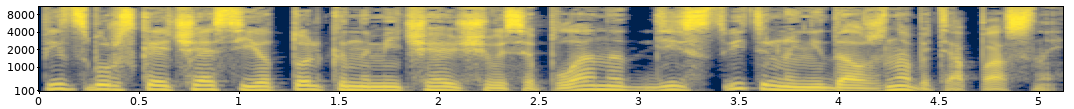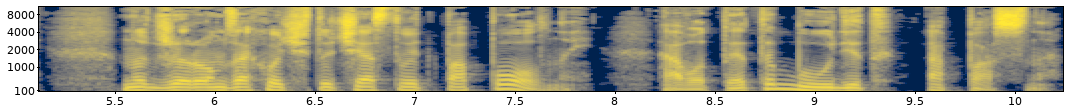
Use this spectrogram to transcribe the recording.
Питтсбургская часть ее только намечающегося плана действительно не должна быть опасной, но Джером захочет участвовать по полной, а вот это будет опасно.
